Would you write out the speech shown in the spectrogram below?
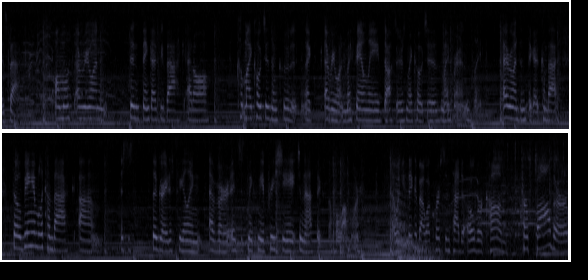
is back. Almost everyone didn't think I'd be back at all. My coaches included, like everyone, my family, doctors, my coaches, my friends, like everyone didn't think I'd come back. So being able to come back, um, it's just the greatest feeling ever. It just makes me appreciate gymnastics a whole lot more. And when you think about what Kristen's had to overcome, her father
